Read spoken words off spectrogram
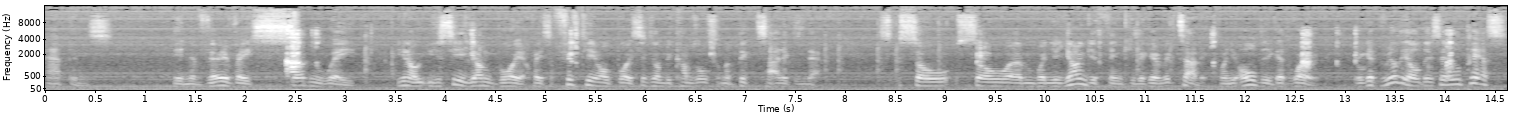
happens in a very, very sudden way, you know, you see a young boy, a 15 year old boy, 16 year old becomes also a big tzaddik and that. So, so um, when you're young, you think you become a big tzaddik. When you're older, you get worried. When you get really old, you say it'll pass.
